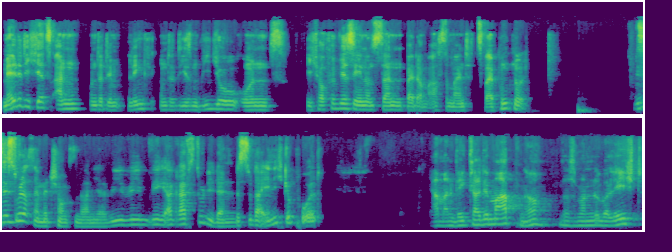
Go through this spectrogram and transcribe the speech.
melde dich jetzt an unter dem Link unter diesem Video und ich hoffe, wir sehen uns dann bei der Mastermind 2.0. Wie siehst du das denn mit Chancen, Daniel? Wie, wie, wie ergreifst du die denn? Bist du da eh nicht gepolt? Ja, man wägt halt immer ab, ne? dass man überlegt,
